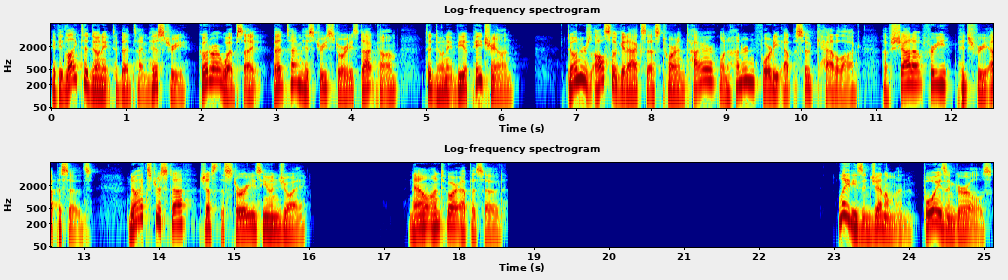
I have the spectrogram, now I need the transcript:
If you'd like to donate to Bedtime History, go to our website, bedtimehistorystories.com, to donate via Patreon. Donors also get access to our entire 140 episode catalog of shout out free, pitch free episodes. No extra stuff, just the stories you enjoy. Now, onto our episode. Ladies and gentlemen, boys and girls,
